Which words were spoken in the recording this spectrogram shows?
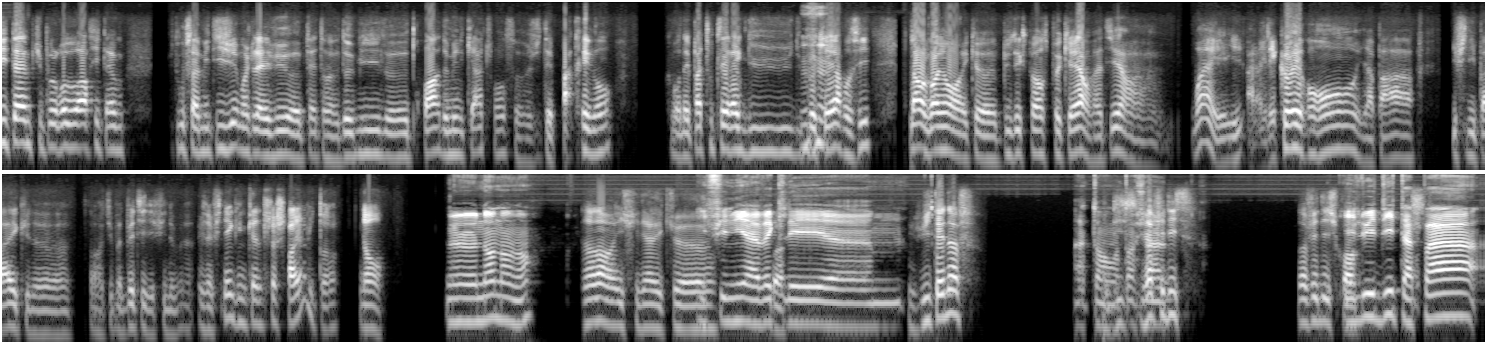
si t'aimes, tu peux le revoir. Si t'aimes, tu trouves ça mitigé. Moi, je l'avais vu euh, peut-être euh, 2003, 2004, je pense. J'étais pas très grand. On n'est pas toutes les règles du, du Mhm. poker aussi. Là, en le voyant avec euh, plus d'expérience poker, on va dire, euh, ouais, il, alors, il est cohérent. Il n'y a pas, il finit pas avec une. Non, tu pas de bêtises, il finit, il a fini avec une canne Clash Royale ou pas? Non. Euh, non, non, non. Non, non, il finit avec. euh, Il finit avec quoi? les. euh, 8 et 9. Attends, 10, attends, j'ai 9 un- et 10. 9 et 10, je crois. Il lui dit t'as pas,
